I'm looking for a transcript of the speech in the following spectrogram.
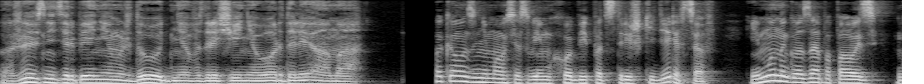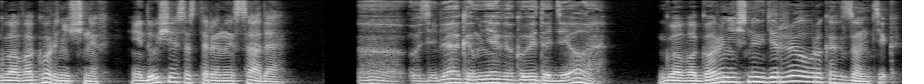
«Уже с нетерпением жду дня возвращения лорда Лиама». Пока он занимался своим хобби подстрижки деревцев, Ему на глаза попалась глава горничных, идущая со стороны сада. «А, у тебя ко мне какое-то дело?» Глава горничных держал в руках зонтик.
